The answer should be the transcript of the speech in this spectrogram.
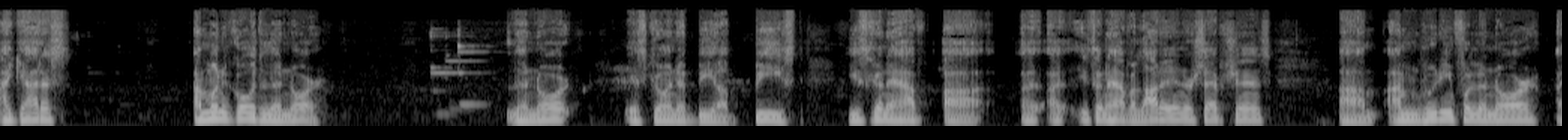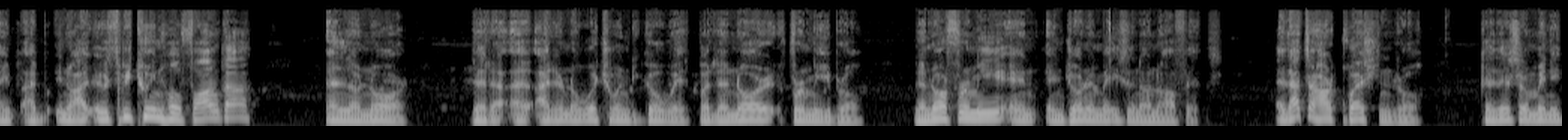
I gotta. I'm gonna go with Lenoir. Lenoir is going to be a beast. He's going to have uh, uh, uh he's going to have a lot of interceptions. Um, I'm rooting for Lenoir. I, I you know, I, it was between Hufanga and Lenoir that I, I don't know which one to go with, but Lenoir for me, bro. Lenoir for me, and and Jordan Mason on offense. And that's a hard question, bro, because there's so many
